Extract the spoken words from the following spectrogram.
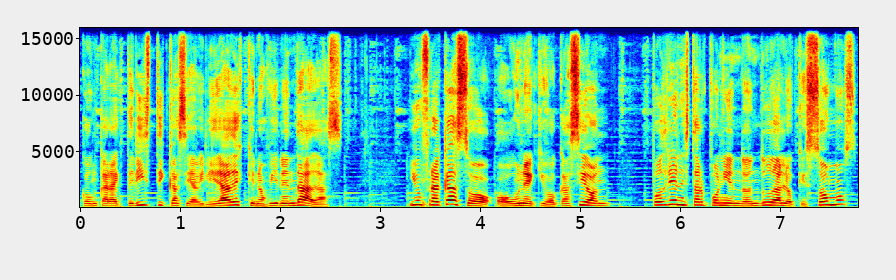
con características y habilidades que nos vienen dadas. Y un fracaso o una equivocación podrían estar poniendo en duda lo que somos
